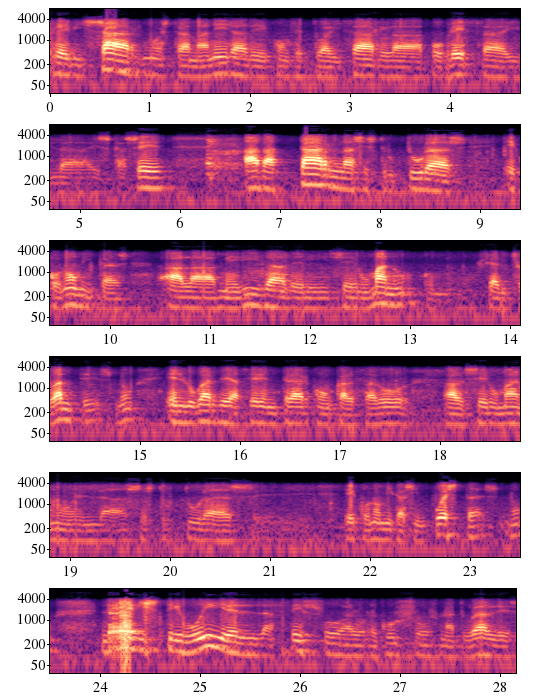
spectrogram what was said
revisar nuestra manera de conceptualizar la pobreza y la escasez, adaptar las estructuras económicas a la medida del ser humano, como se ha dicho antes, ¿no? en lugar de hacer entrar con calzador al ser humano en las estructuras eh, económicas impuestas, redistribuir el acceso a los recursos naturales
